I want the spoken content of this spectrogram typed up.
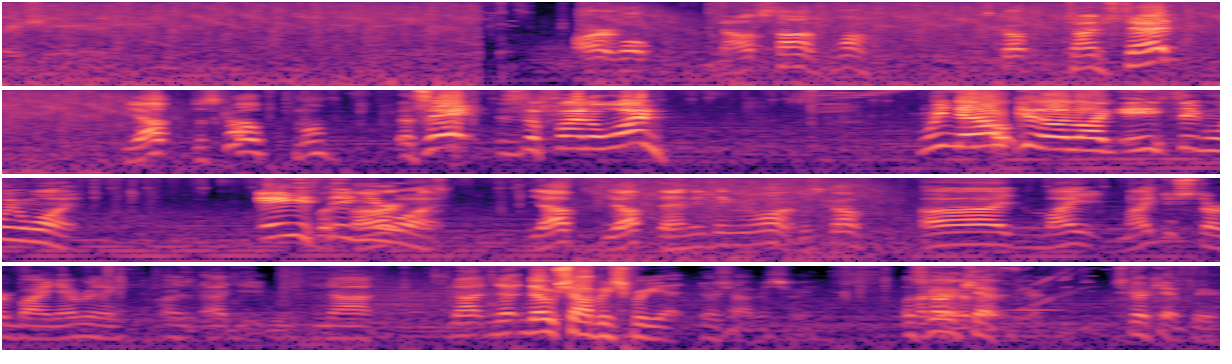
Big shows. All right, well now it's time. Come on, let's go. Times ten. Yep, let's go. Come on. That's it. This is the final one. We now can unlock anything we want. Anything All you right, want. Yep, yep. Anything you want. Let's go. Uh, might might just start buying everything. Nah, not no, no shopping spree yet. No shopping spree. Let's go to Okay, Kev. Let's go to Kef Bir.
